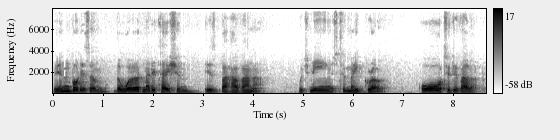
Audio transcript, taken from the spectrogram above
In Buddhism, the word meditation is bhavana, which means to make grow or to develop.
